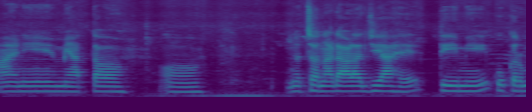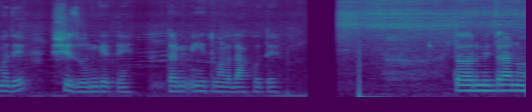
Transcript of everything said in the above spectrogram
आणि मी आत्ता चणा डाळ जी आहे ती मी कुकरमध्ये शिजवून घेते. तर मी तुम्हाला दाखवते. तर मित्रांनो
